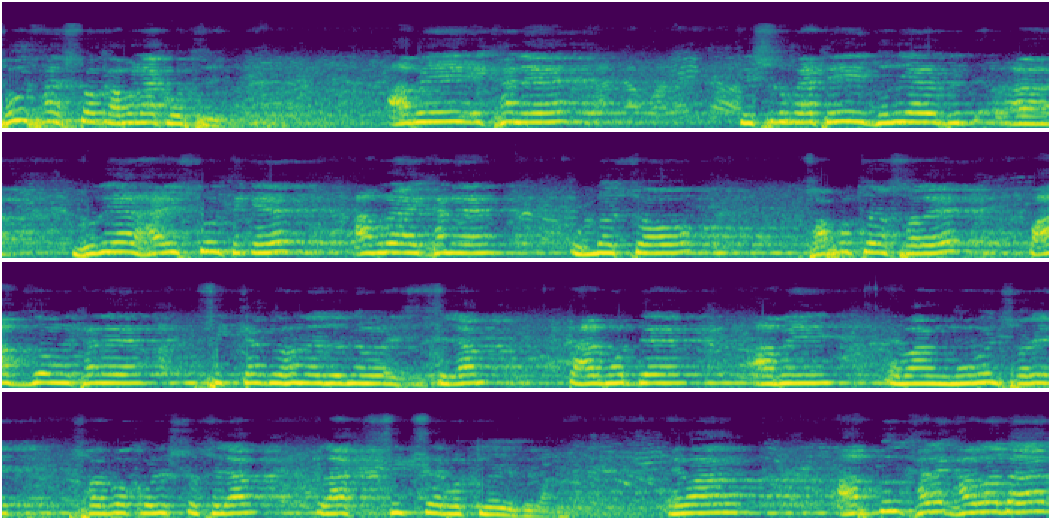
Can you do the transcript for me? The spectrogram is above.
সুস্বাস্থ্য কামনা করছি। আমি এখানে Krishnakathi junior junior high school থেকে আমরা এখানে উনিশশো সপচার সালে পাঁচজন এখানে শিক্ষা গ্রহণের জন্য এসেছিলাম। তার মধ্যে আমি এবং মোমিন শরীফ সর্বকনিষ্ঠ ছিলাম ক্লাস সিক্সে ভর্তি হয়েছিলাম। এবং আব্দুল খালেক হাওলাদার,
